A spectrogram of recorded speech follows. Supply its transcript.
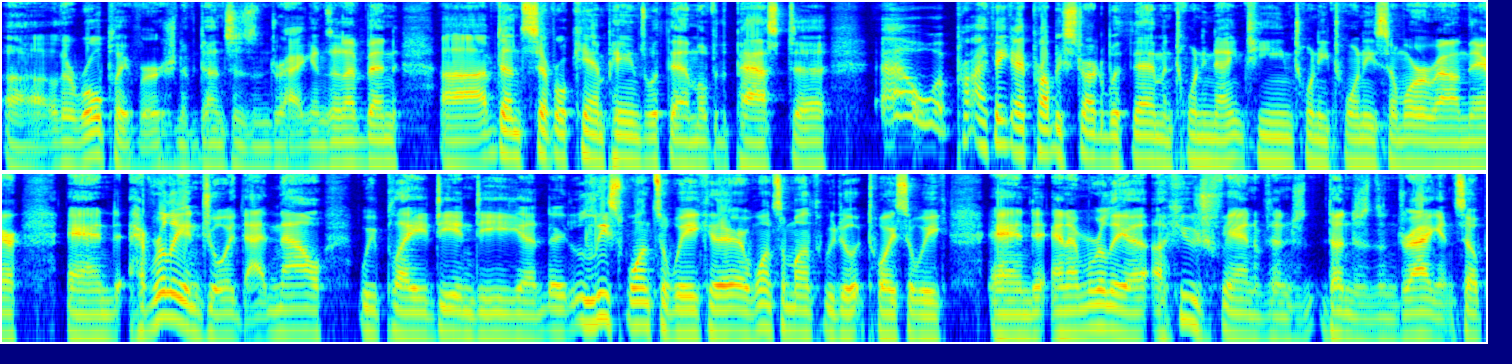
uh, their role play version of Dungeons and Dragons. And I've been uh, I've done several campaigns with them over the past uh, oh, I think I probably started with them in 2019, 2020, somewhere around there, and have really enjoyed that. Now we play D and D uh, at least once a week, or once a month. We do it twice a week, and and I'm really a, a huge fan of Dungeons and Dragons. So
